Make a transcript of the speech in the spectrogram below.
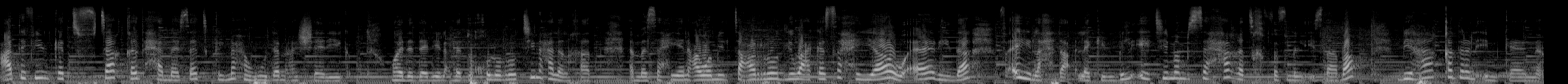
عاطفيا كتفتقد حماساتك المعهودة مع الشريك وهذا دليل على دخول الروتين على الخط. أما صحيا عوامل التعرض لوعكة صحية وآردة في أي لحظة لكن بالاهتمام بالصحة غتخفف من الإصابة بها قدر الإمكان.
